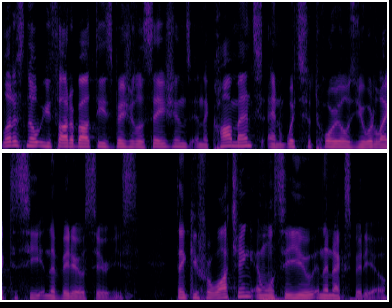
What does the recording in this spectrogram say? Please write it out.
Let us know what you thought about these visualizations in the comments and which tutorials you would like to see in the video series. Thank you for watching, and we'll see you in the next video.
